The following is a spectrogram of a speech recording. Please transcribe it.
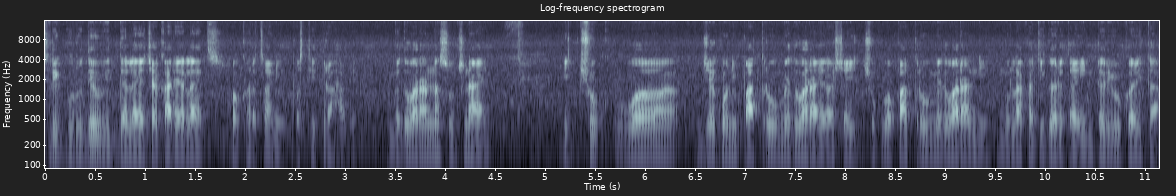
श्री गुरुदेव विद्यालयाच्या कार्यालयात स्वखर्चाने उपस्थित राहावे. उमेदवारांना सूचना आहे इच्छुक व जे कोणी पात्र उमेदवार आहे अशा इच्छुक व पात्र उमेदवारांनी मुलाखतीकरिता इंटरव्ह्यूकरिता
